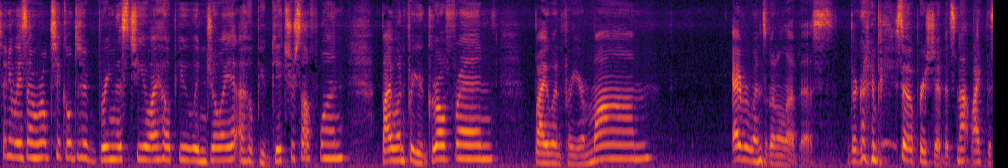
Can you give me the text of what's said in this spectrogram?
So anyways, I'm real tickled to bring this to you. I hope you enjoy it. I hope you get yourself one. Buy one for your girlfriend. Buy one for your mom. Everyone's going to love this. They're going to be so appreciative. It's not like the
